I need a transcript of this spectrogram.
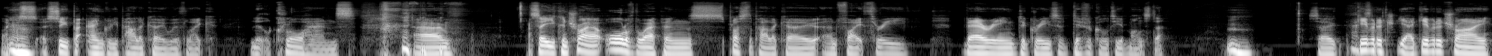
like a super angry palico with like little claw hands. um, so you can try out all of the weapons plus the palico and fight three varying degrees of difficulty of monster. Mm. So give it a yeah, give it a try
